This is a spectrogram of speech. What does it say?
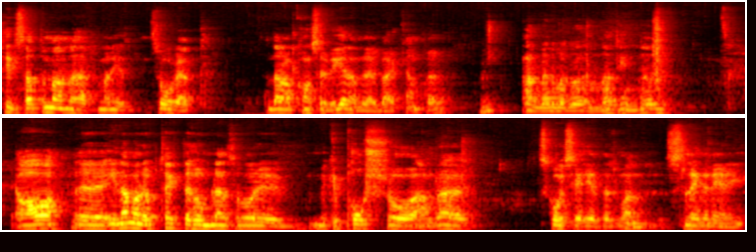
tillsatte man det här för man såg att det har en konserverande verkan på öl. Använder man något annat innan? Ja, eh, innan man upptäckte humlen så var det ju mycket Porsche och andra skojsigheter som man slängde ner i.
